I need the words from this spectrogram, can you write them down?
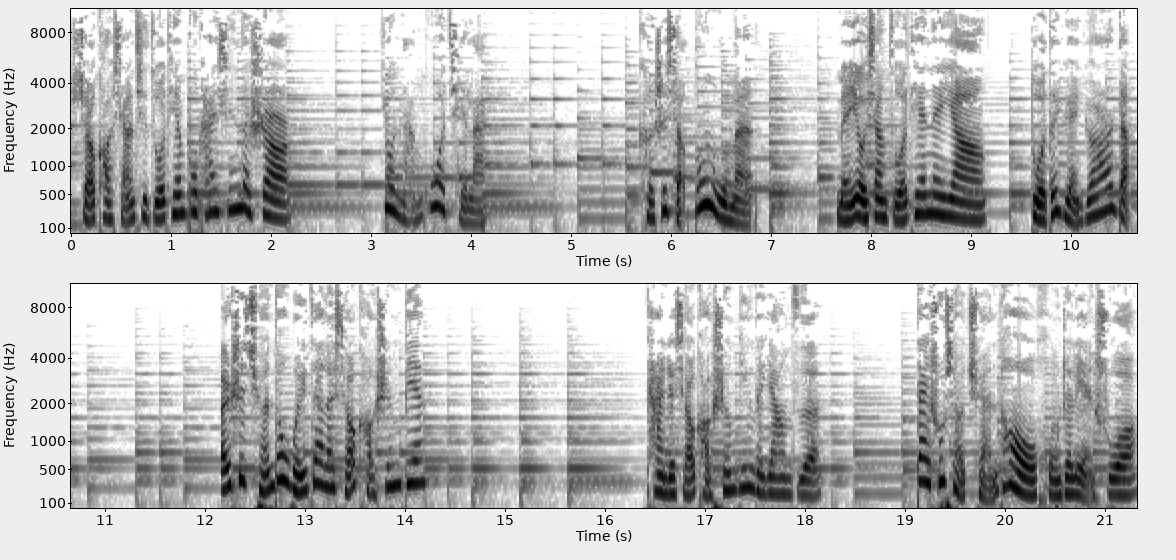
小考想起昨天不开心的事儿，又难过起来。可是小动物们没有像昨天那样躲得远远的，而是全都围在了小考身边。看着小考生病的样子，袋鼠小拳头红着脸说：“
